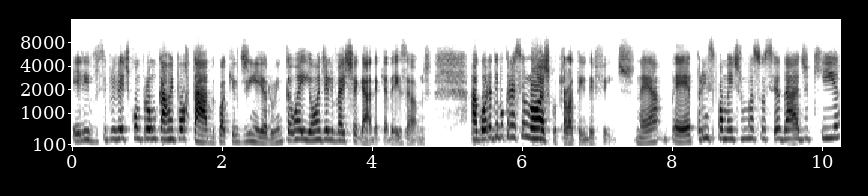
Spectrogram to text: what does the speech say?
ele simplesmente comprou um carro importado com aquele dinheiro, então aí onde ele vai chegar daqui a 10 anos? Agora a democracia lógico que ela tem defeitos, né, eh, principalmente numa sociedade que,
